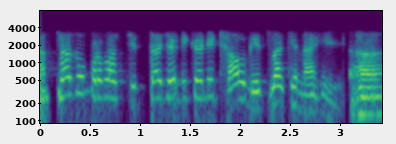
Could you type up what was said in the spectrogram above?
आतला जो प्रवास चित्ताच्या ठिकाणी ठाव घेतला की नाही हा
